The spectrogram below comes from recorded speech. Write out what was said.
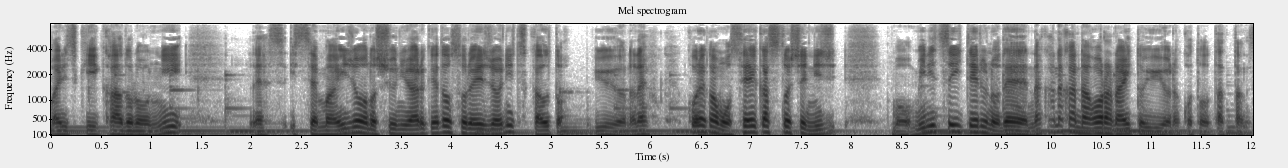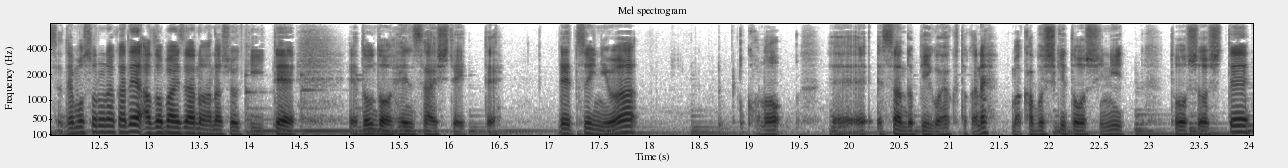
毎月カードローンに、ね、1,000万以上の収入あるけどそれ以上に使うというようなね。これがもう生活としてにじもう身についているのでなかなか治らないというようなことだったんですよ。でもその中でアドバイザーの話を聞いてどんどん返済していってでついにはこの、えー S&P500 とかね、まあ、株式投資に投資をして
